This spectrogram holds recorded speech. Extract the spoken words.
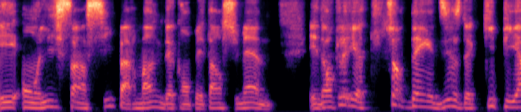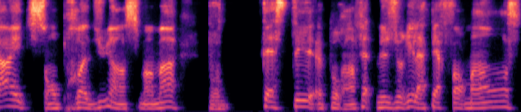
et on licencie par manque de compétences humaines. Et donc là, il y a toutes sortes d'indices de KPI qui sont produits en ce moment pour tester, pour en fait mesurer la performance,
